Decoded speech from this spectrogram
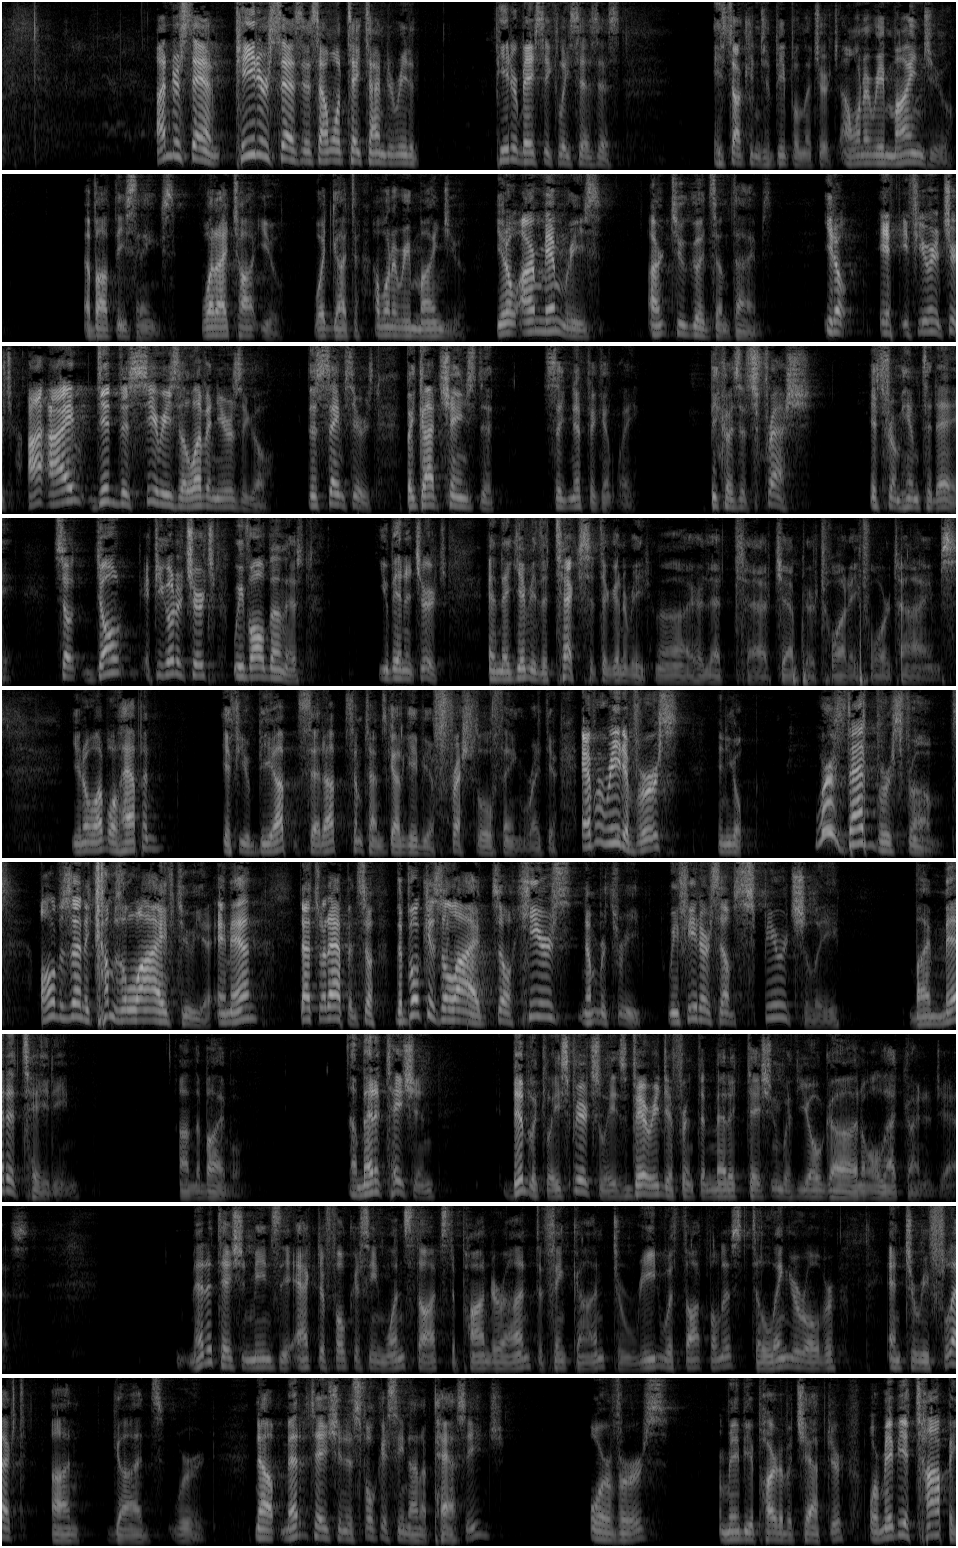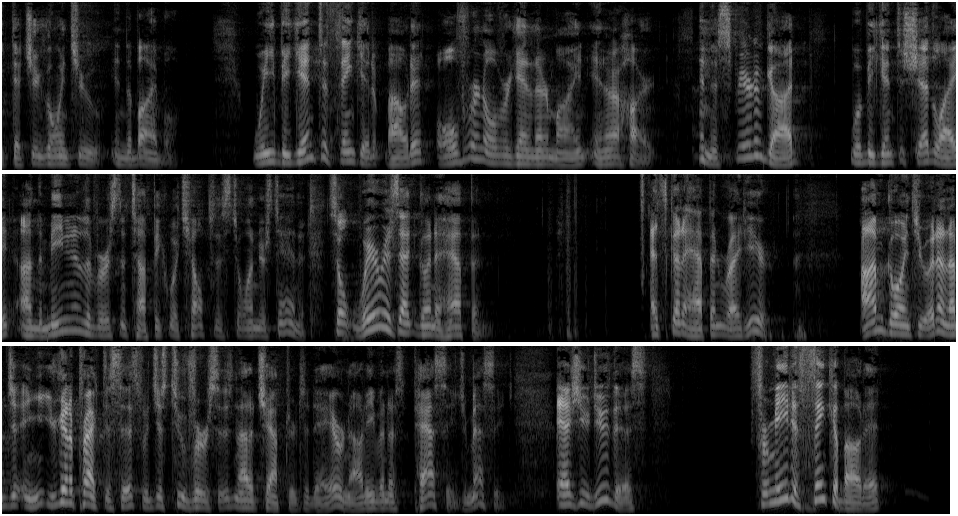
Understand, Peter says this. I won't take time to read it. Peter basically says this. He's talking to people in the church. I want to remind you about these things. What I taught you, what God taught. I want to remind you. You know, our memories aren't too good sometimes. You know, if, if you're in a church, I, I did this series 11 years ago, this same series, but God changed it significantly because it's fresh. It's from Him today. So don't, if you go to church, we've all done this. You've been in church and they give you the text that they're going to read. Oh, I heard that uh, chapter 24 times. You know what will happen? If you be up, set up, sometimes God give you a fresh little thing right there. Ever read a verse and you go, where's that verse from? All of a sudden it comes alive to you. Amen? That's what happens. So the book is alive. So here's number three we feed ourselves spiritually by meditating on the Bible. Now, meditation, biblically, spiritually, is very different than meditation with yoga and all that kind of jazz. Meditation means the act of focusing one's thoughts to ponder on, to think on, to read with thoughtfulness, to linger over, and to reflect on God's Word. Now, meditation is focusing on a passage or a verse or maybe a part of a chapter, or maybe a topic that you're going through in the Bible. We begin to think about it over and over again in our mind, in our heart. And the Spirit of God will begin to shed light on the meaning of the verse and the topic, which helps us to understand it. So, where is that going to happen? It's going to happen right here. I'm going through it, and, just, and you're going to practice this with just two verses, not a chapter today, or not even a passage, a message. As you do this, for me to think about it,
